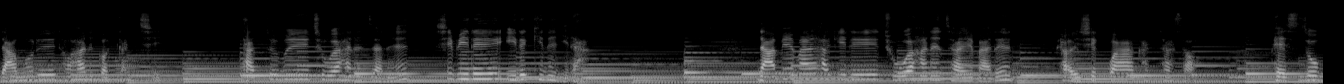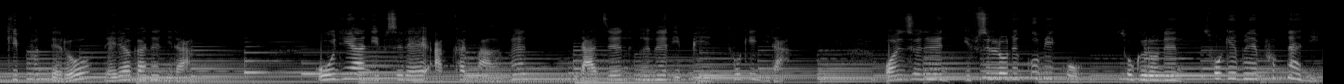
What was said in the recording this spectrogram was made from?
나무를 더하는 것 같이 다툼을 좋아하는 자는 시비를 일으키느니라. 남의 말 하기를 좋아하는 자의 말은 별식과 같아서 뱃속 깊은 데로 내려가느니라. 온유한 입술의 악한 마음은 낮은 은을 입힌 톡이니라. 원수는 입술로는 꾸미고 속으로는 속임을 품나니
